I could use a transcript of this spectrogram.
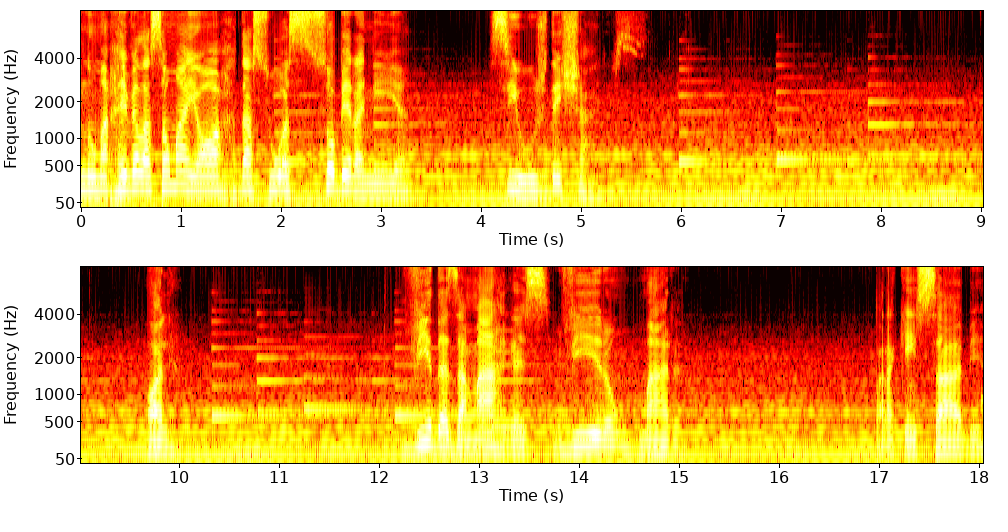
numa revelação maior da Sua soberania, se os deixares. Olha, vidas amargas viram Mara. Para quem sabe,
